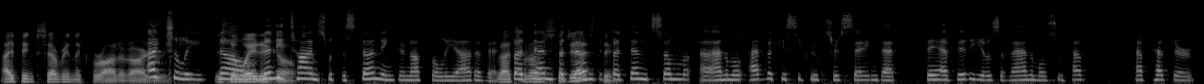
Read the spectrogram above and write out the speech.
I think severing the carotid artery. Actually, is the no. way to Many go. times with the stunning, they're not fully out of it. That's but what I'm then, but then, suggesting. but then, some uh, animal advocacy groups are saying that they have videos of animals who have have had their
